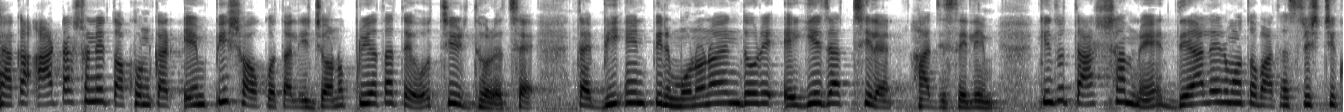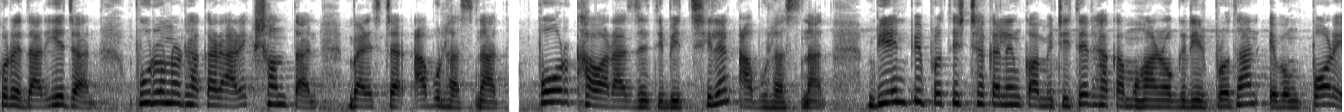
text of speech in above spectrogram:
ঢাকা আট আসনে তখনকার এমপি শওকত আলীর জনপ্রিয়তাতেও চিড় ধরেছে। তাই বিএনপির মনোনয়ন দৌড়ে এগিয়ে যাচ্ছিলেন হাজি সেলিম। কিন্তু তার সামনে দেয়ালের মতো বাধা সৃষ্টি করে দাঁড়িয়ে যান পুরনো ঢাকার আরেক সন্তান, ব্যারিস্টার আবুল হাসনাত। পোর খাওয়া রাজনীতিবিদ ছিলেন আবুল হাসনাত। বিএনপি প্রতিষ্ঠাকালীন কমিটিতে ঢাকা মহানগরীর প্রধান এবং পরে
